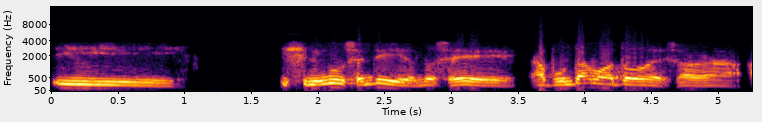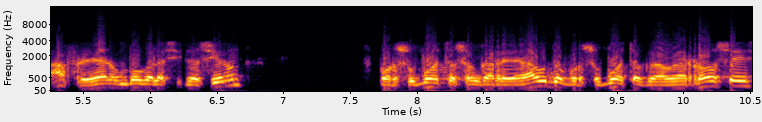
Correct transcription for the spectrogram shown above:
y, sin ningún sentido. Entonces apuntamos a todo eso, a, a frenar un poco la situación. Por supuesto son carreras de auto, por supuesto que va a haber roces,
